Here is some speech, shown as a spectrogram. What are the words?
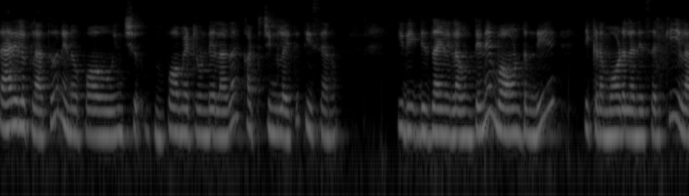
శారీలో క్లాత్ నేను పావు ఇంచు పావు మీటర్ ఉండేలాగా కట్ చింగులు అయితే తీసాను ఇది డిజైన్ ఇలా ఉంటేనే బాగుంటుంది. ఇక్కడ మోడల్ అనేసరికి ఇలా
